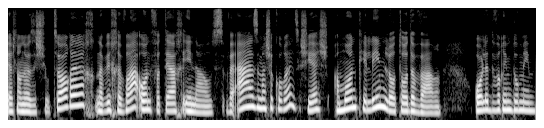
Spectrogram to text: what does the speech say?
יש לנו איזשהו צורך, נביא חברה או נפתח אינאוס. ואז מה שקורה זה שיש המון כלים לאותו דבר, או לדברים דומים.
